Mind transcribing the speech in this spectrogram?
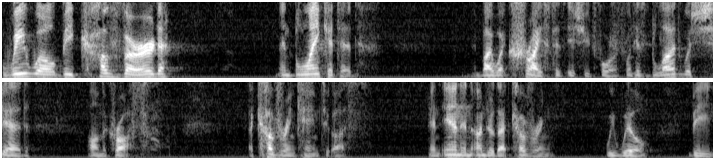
we will be covered and blanketed by what Christ has issued forth when his blood was shed on the cross. A covering came to us. And in and under that covering, we will be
